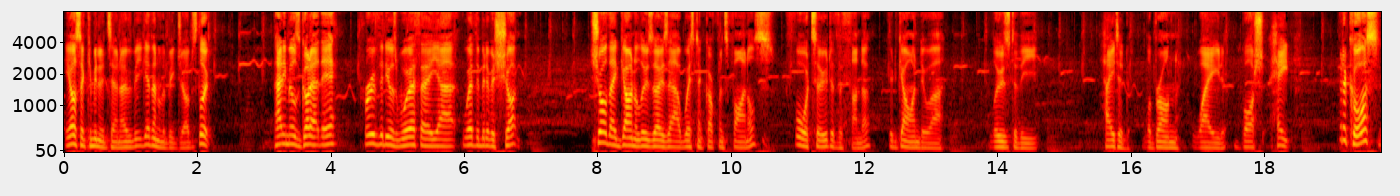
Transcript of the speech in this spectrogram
He also committed a turnover, but you get that on the big jobs. Look, Patty Mills got out there, proved that he was worth a uh, worth a bit of a shot. Sure, they'd go on to lose those uh, Western Conference Finals, four two to the Thunder, who'd go on to uh, lose to the hated LeBron, Wade, Bosh Heat. But of course,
